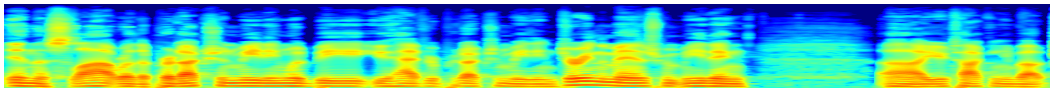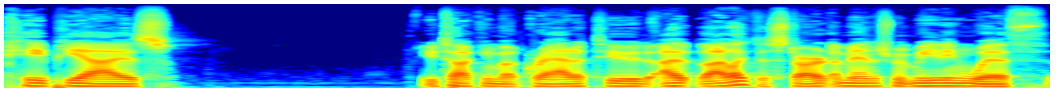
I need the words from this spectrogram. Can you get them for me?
in the slot where the production meeting would be. You have your production meeting during the management meeting. Uh, you're talking about KPIs You're talking about gratitude. I, I like to start a management meeting with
